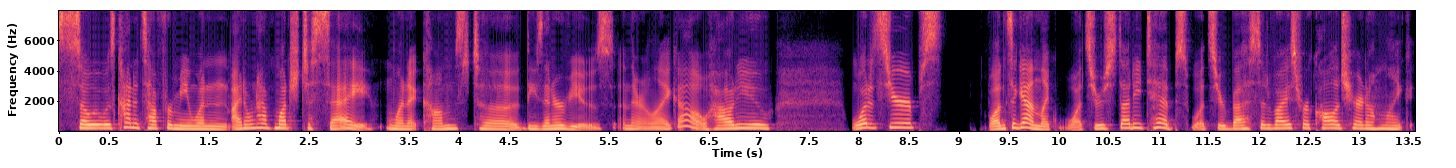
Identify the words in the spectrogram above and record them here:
so it was kind of tough for me when I don't have much to say when it comes to these interviews. And they're like, oh, how do you, what's your, once again, like, what's your study tips? What's your best advice for college here? And I'm like,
